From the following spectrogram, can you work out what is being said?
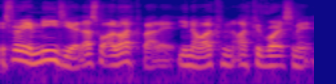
It's very immediate. That's what I like about it. You know, I can I could write something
